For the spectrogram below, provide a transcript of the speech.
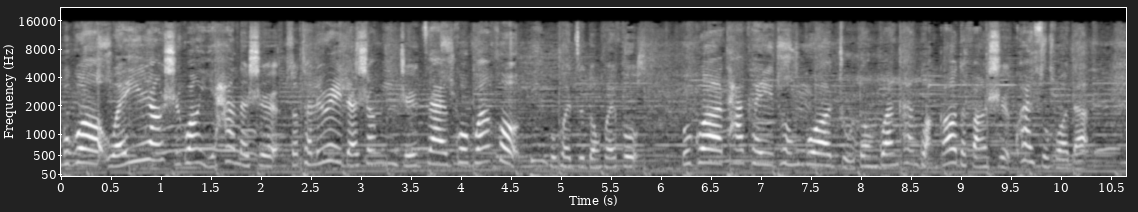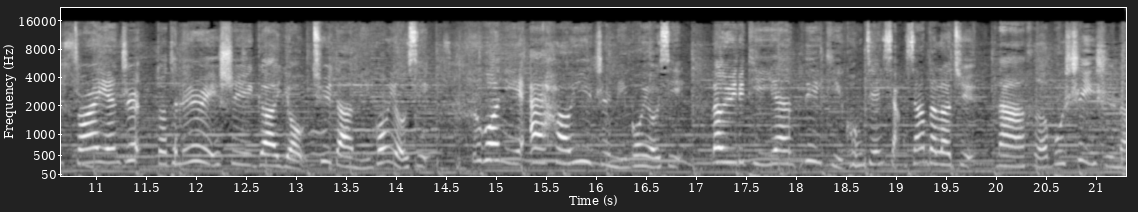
不过，唯一让时光遗憾的是，Dotliri 的生命值在过关后并不会自动恢复，不过它可以通过主动观看广告的方式快速获得。总而言之，Dotliri 是一个有趣的迷宫游戏。如果你爱好益智迷宫游戏，乐于体验立体空间想象的乐趣，那何不试一试呢？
